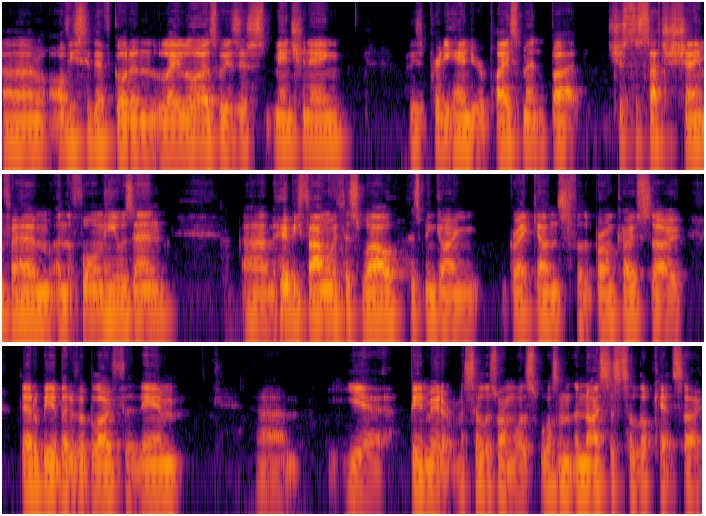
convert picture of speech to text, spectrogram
Uh, obviously, they've got in Leilua, as we were just mentioning, who's a pretty handy replacement, but it's just a, such a shame for him and the form he was in. Um, Herbie Farnworth as well has been going great guns for the Broncos, so that'll be a bit of a blow for them. Um, yeah, Ben Murdoch Masila's one was wasn't the nicest to look at. So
